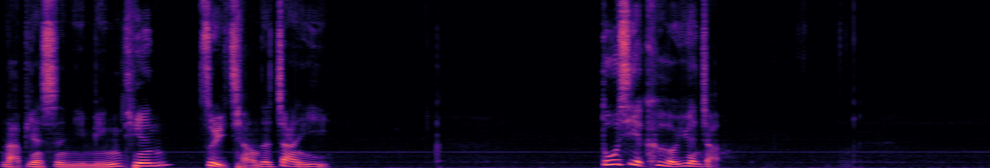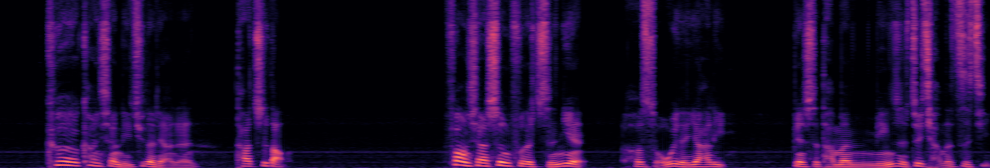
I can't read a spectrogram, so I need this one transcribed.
那便是你明天最强的战役。多谢克尔院长。克看向离去的两人，他知道，放下胜负的执念和所谓的压力，便是他们明日最强的自己。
